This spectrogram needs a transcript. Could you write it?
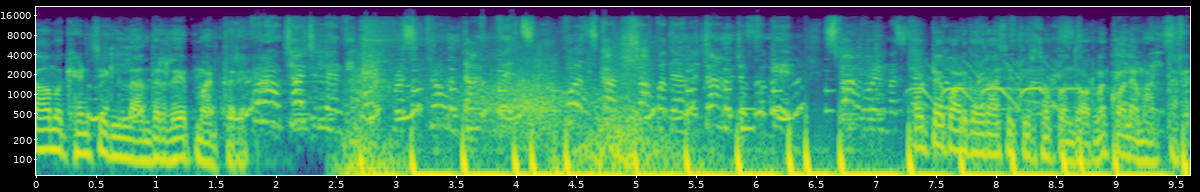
ಕಾಮಕ್ಕೆ ಹೆಣ್ಸಿಗ್ಲಿಲ್ಲ ಅಂದ್ರೆ ರೇಪ್ ಮಾಡ್ತಾರೆ. ಹೊಟ್ಟೆ ಪಾಡ್ಗವ್ರ ಆಸೆ ತೀರ್ಸಪ್ಪಂದವ್ರನ್ನ ಕೊಲೆ ಮಾಡ್ತಾರೆ.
